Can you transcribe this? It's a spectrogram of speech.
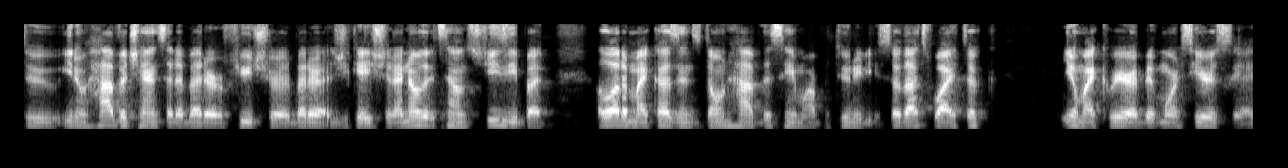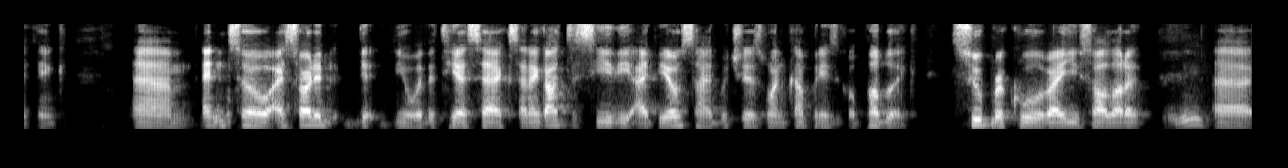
to you know have a chance at a better future, a better education. I know that sounds cheesy, but a lot of my cousins don't have the same opportunity. So that's why I took you know my career a bit more seriously. I think. Um, and so I started, you know, with the TSX, and I got to see the IPO side, which is when companies go public. Super cool, right? You saw a lot of mm-hmm. uh,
